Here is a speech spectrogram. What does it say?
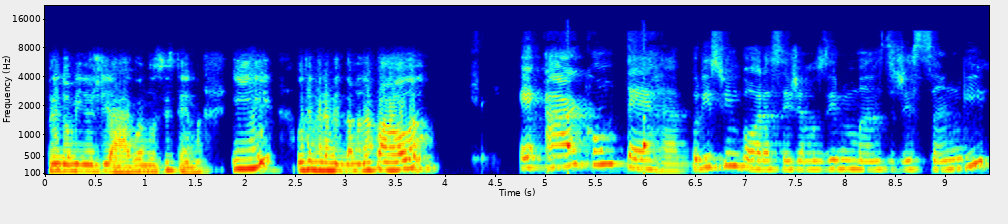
predomínio de água no sistema. E o temperamento da Mana Paula. É ar com terra. Por isso, embora sejamos irmãs de sangue,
